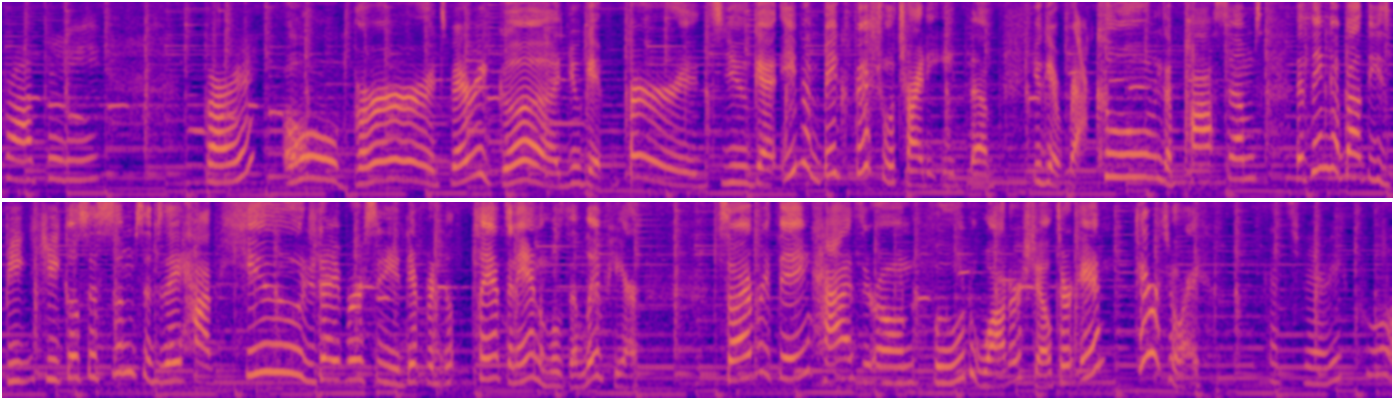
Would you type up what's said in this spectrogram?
probably birds. Oh, birds, very good. You get birds, you get, even big fish will try to eat them. You get raccoons and possums. The thing about these beach ecosystems is they have huge diversity of different plants and animals that live here. So everything has their own food, water, shelter, and territory. That's very cool.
